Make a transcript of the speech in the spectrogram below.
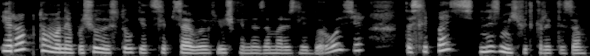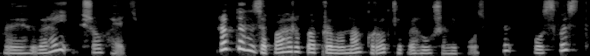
і раптом вони почули стукіт сліпцевої ключки на замерзлій дорозі, та сліпець не зміг відкрити замкнених дверей і пішов геть. Раптом за пагорба пролунав короткий приглушений посвист.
